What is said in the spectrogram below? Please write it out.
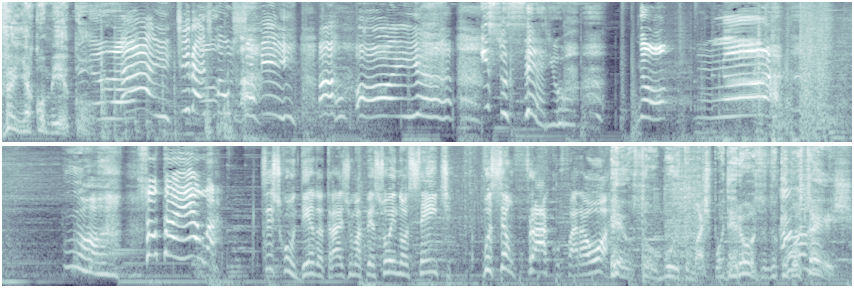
Venha comigo. Ei, tira as mãos de mim! Escondendo atrás de uma pessoa inocente. Você é um fraco, faraó. Eu sou muito mais poderoso do que vocês.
